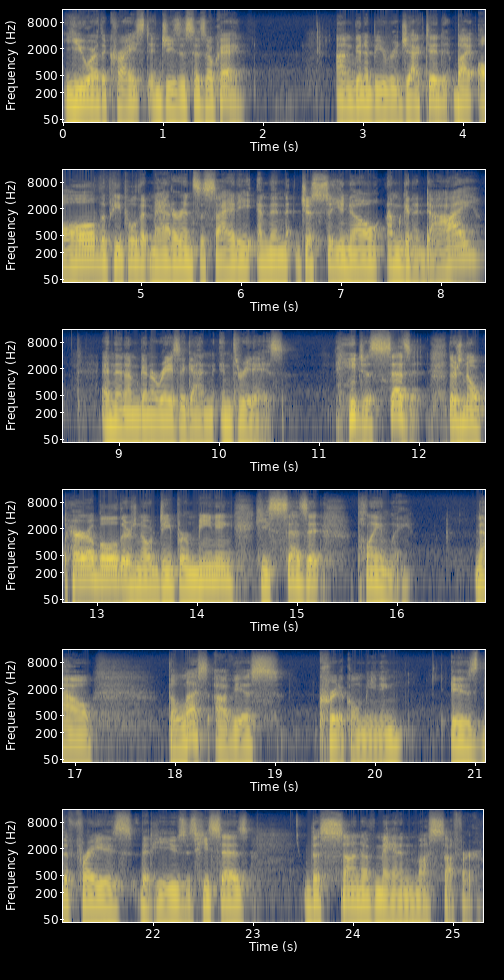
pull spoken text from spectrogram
you are the Christ. And Jesus says, okay, I'm going to be rejected by all the people that matter in society. And then just so you know, I'm going to die and then I'm going to raise again in three days. He just says it. There's no parable, there's no deeper meaning. He says it plainly. Now, the less obvious critical meaning is the phrase that he uses. He says, The Son of Man must suffer.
